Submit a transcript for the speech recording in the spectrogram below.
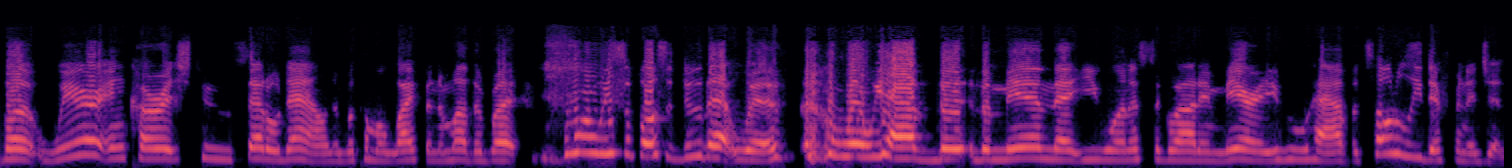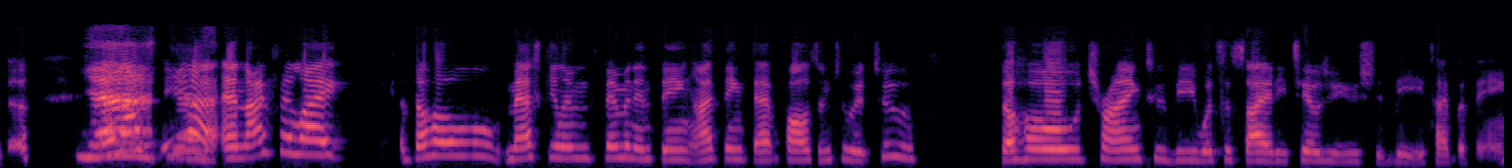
but we're encouraged to settle down and become a wife and a mother. But who are we supposed to do that with when we have the the men that you want us to go out and marry who have a totally different agenda? Yes, and I, yeah and i feel like the whole masculine feminine thing i think that falls into it too. The whole trying to be what society tells you you should be type of thing.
